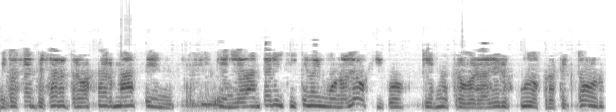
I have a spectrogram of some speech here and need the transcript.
entonces empezar a trabajar más en, en levantar el sistema inmunológico, que es nuestro verdadero escudo protector,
